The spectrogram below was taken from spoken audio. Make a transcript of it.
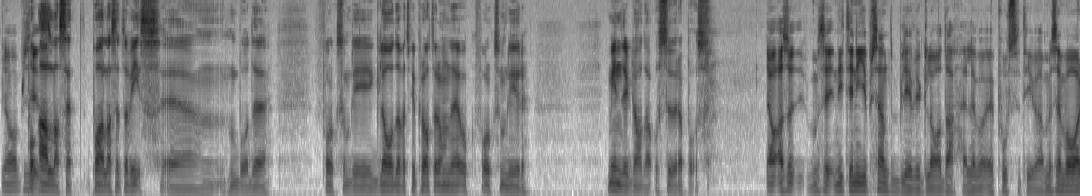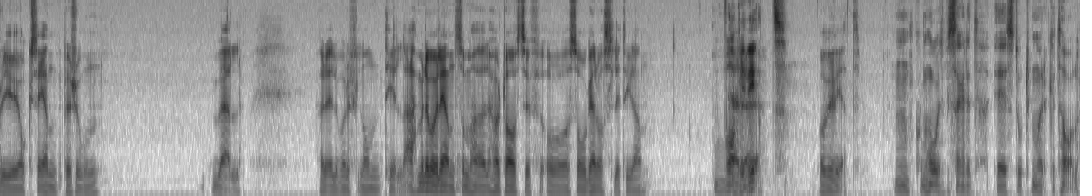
Ja, precis. på alla, sätt, på alla sätt och vis. Eh, både folk som blir glada av att vi pratar om det och folk som blir mindre glada och sura på oss. Ja, alltså man säger, 99% blev ju glada eller var positiva Men sen var det ju också en person Väl Eller var det någon till? Ah, men det var väl en som hade hört av sig och sågar oss lite grann Vad vi vet. Vad vi vet Mm, kom ihåg att vi säkert ett eh, stort mörkertal.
